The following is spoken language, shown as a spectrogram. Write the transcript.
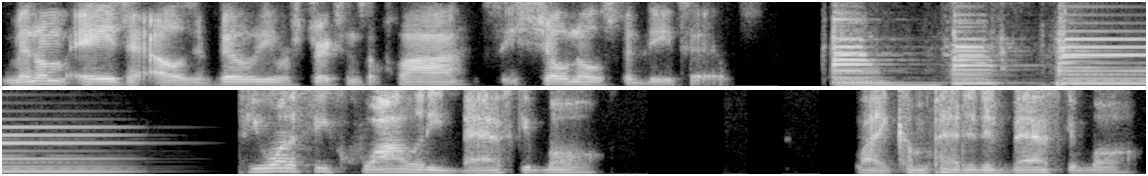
Minimum age and eligibility restrictions apply. See show notes for details. If you want to see quality basketball, like competitive basketball.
